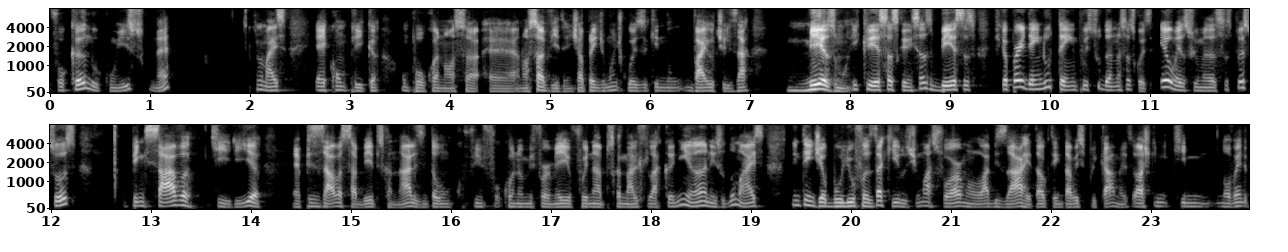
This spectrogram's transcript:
focando com isso, né? Mas aí complica um pouco a nossa, é, a nossa vida. A gente aprende muita coisa que não vai utilizar mesmo e cria essas crenças bestas, fica perdendo tempo estudando essas coisas. Eu mesmo fui uma dessas pessoas, pensava que iria é, precisava saber psicanálise, então quando eu me formei, eu fui na psicanálise lacaniana e tudo mais, não entendia bulhufas daquilo, tinha umas fórmulas lá bizarras e tal, que tentava explicar, mas eu acho que, que 90%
